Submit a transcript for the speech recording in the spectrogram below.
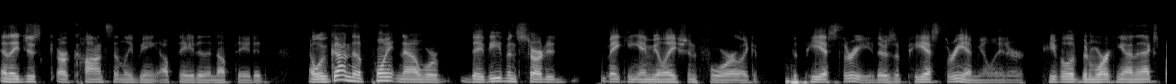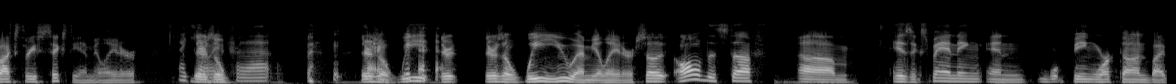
and they just are constantly being updated and updated. And we've gotten to the point now where they've even started making emulation for like the PS3. There's a PS3 emulator. People have been working on an Xbox 360 emulator. I can't there's wait a, for that. there's a Wii there, there's a Wii U emulator. So all of this stuff um, is expanding and w- being worked on by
